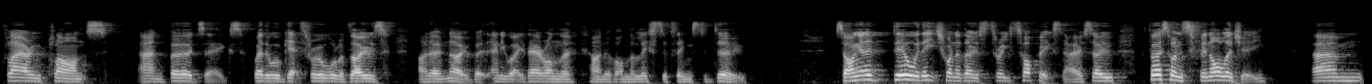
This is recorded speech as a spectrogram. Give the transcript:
flowering plants, and birds' eggs. Whether we'll get through all of those, I don't know. But anyway, they're on the kind of on the list of things to do. So I'm going to deal with each one of those three topics now. So first one is phenology. Um,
